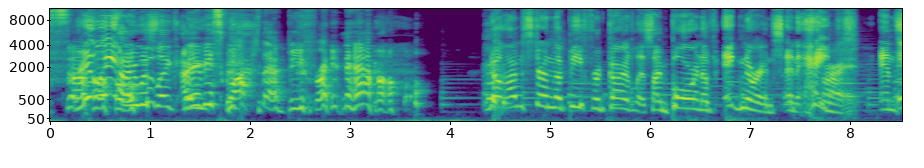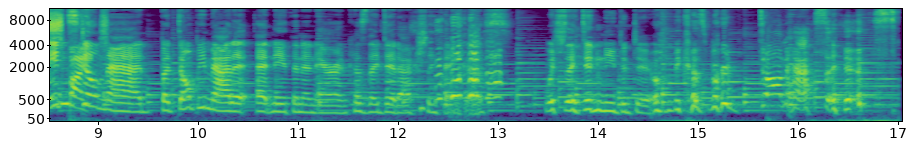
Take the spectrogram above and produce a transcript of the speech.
so Really? I was like, I- maybe squash that beef right now. No, I'm stirring the beef regardless. I'm born of ignorance and hate All right. and Aiden's spite. still mad, but don't be mad at, at Nathan and Aaron because they did actually thank us, which they didn't need to do because we're dumbasses.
